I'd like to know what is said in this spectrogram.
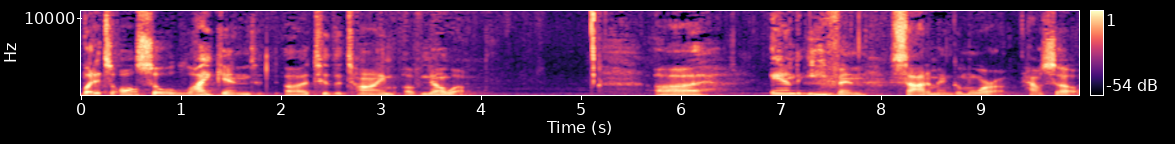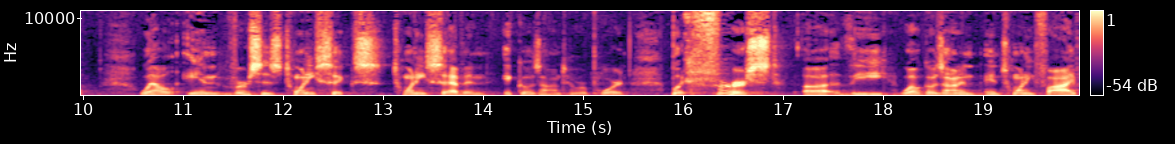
But it's also likened uh, to the time of Noah uh, and even Sodom and Gomorrah. How so? Well, in verses 26, 27, it goes on to report. But first, uh, the, well, it goes on in, in 25,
